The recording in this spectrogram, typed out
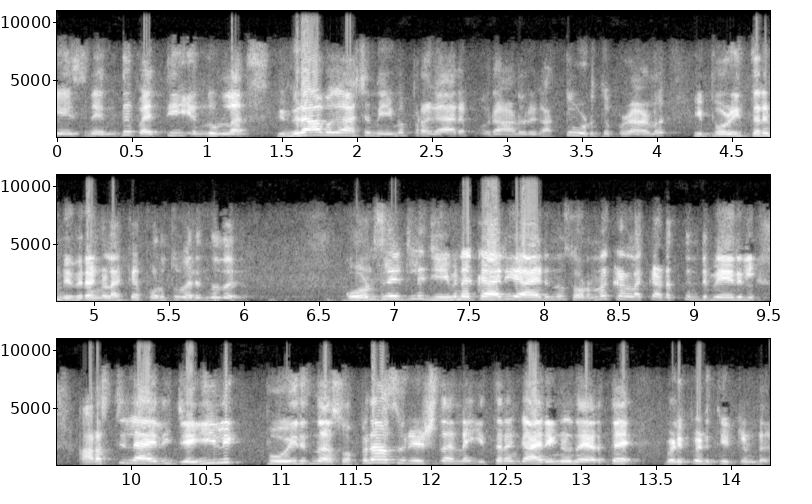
കേസിന് എന്ത് പറ്റി എന്നുള്ള വിവരാവകാശ നിയമപ്രകാരം ഒരാൾ ഒരു കത്ത് കൊടുത്തപ്പോഴാണ് ഇപ്പോൾ ഇത്തരം വിവരങ്ങളൊക്കെ പുറത്തു വരുന്നത്. കോൺസുലേറ്റിലെ ജീവനക്കാരിയായിരുന്ന സ്വർണക്കള്ളക്കടത്തിന്റെ പേരിൽ അറസ്റ്റിലായാലും ജയിലിൽ പോയിരുന്ന സ്വപ്ന സുരേഷ് തന്നെ ഇത്തരം കാര്യങ്ങൾ നേരത്തെ വെളിപ്പെടുത്തിയിട്ടുണ്ട്.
